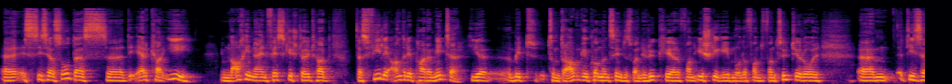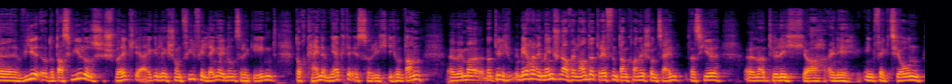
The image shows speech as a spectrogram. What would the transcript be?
Äh, es ist ja so, dass äh, die RKI im Nachhinein festgestellt hat, dass viele andere Parameter hier mit zum Tragen gekommen sind. Das war die Rückkehr von Ischgl gegeben oder von, von Südtirol ähm, diese Vir oder das Virus schwelgte eigentlich schon viel, viel länger in unsere Gegend, doch keiner merkte es so richtig. Und dann, äh, wenn man natürlich mehrere Menschen aufeinandertreffen, dann kann es schon sein, dass hier äh, natürlich ja eine Infektion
